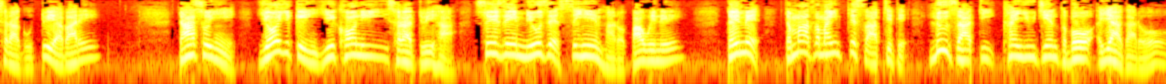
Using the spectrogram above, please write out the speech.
ဆိုတာကိုတွေ့ရပါတယ် ဒါဆိုရင်ယောယကိန်ယေခေါနီဆိုတာတွေဟာဆွေစဉ်မျိုးဆက်စည်းရင်မှာတော့ပါဝင်တယ်ဒါပေမဲ့ဓမ္မသမိုင်းတစ္ဆာဖြစ်တဲ့လူစားတိခံယူခြင်းသဘောအရာကတော့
